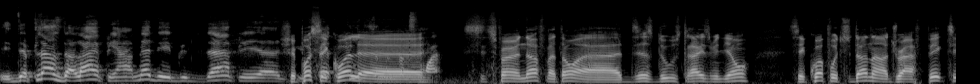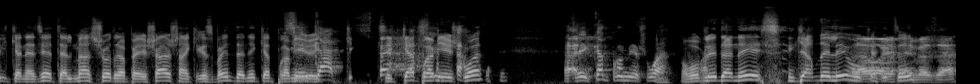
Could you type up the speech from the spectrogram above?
Il déplace de l'air, puis il en met des buts dedans. Puis, euh, Je sais pas c'est quoi le. Si tu fais un offre, mettons, à 10, 12, 13 millions, c'est quoi faut que tu donnes en draft pick? sais, le Canadien a tellement de choix de repêchage, sans Chris Bain de donner quatre premiers. C'est quatre. C'est quatre premiers choix. Les quatre premiers choix. On va vous les donner. Gardez-les, vos ah ouais,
